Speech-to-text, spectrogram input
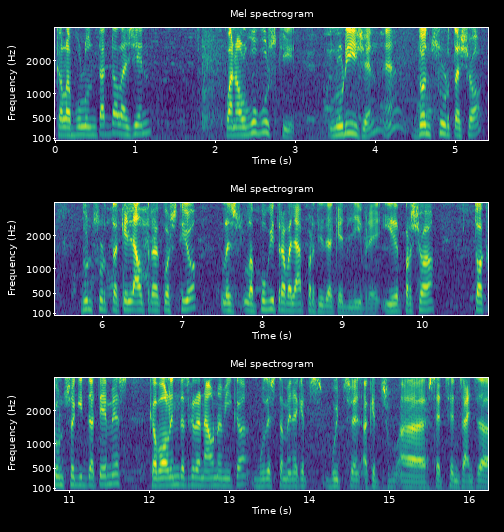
que la voluntat de la gent, quan algú busqui l'origen, eh, d'on surt això, d'on surt aquella altra qüestió, les, la pugui treballar a partir d'aquest llibre. I per això toca un seguit de temes que volen desgranar una mica modestament aquests, 800, aquests eh, 700 anys de,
